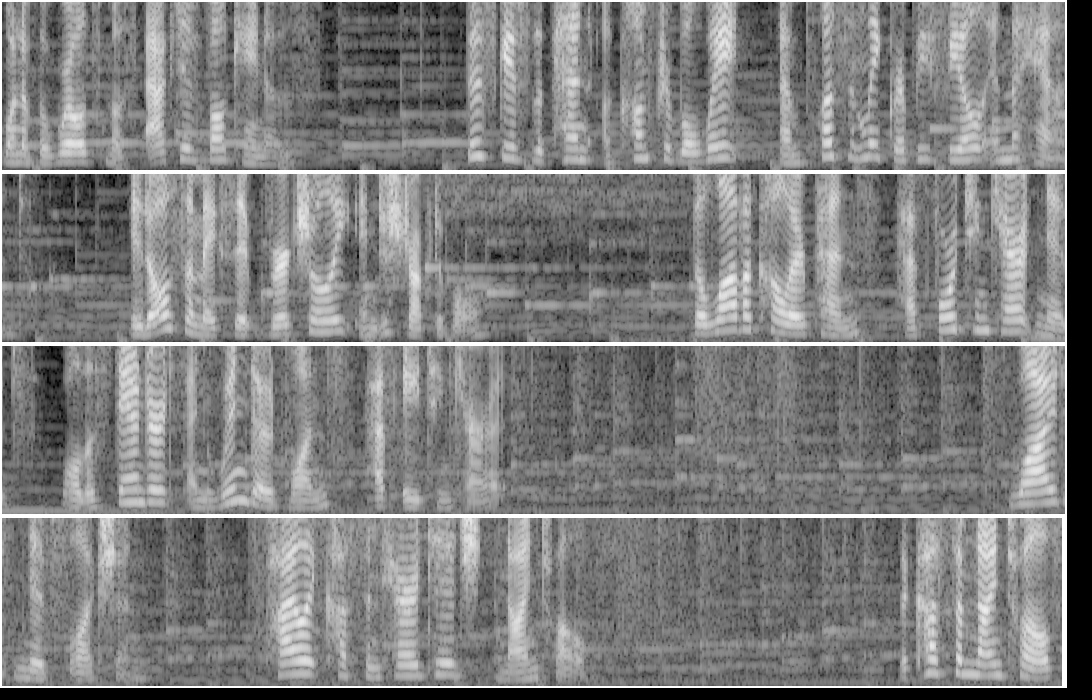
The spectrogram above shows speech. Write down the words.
one of the world's most active volcanoes. This gives the pen a comfortable weight and pleasantly grippy feel in the hand. It also makes it virtually indestructible. The lava color pens have 14 karat nibs, while the standard and windowed ones have 18 karat. Wide nib selection. Pilot Custom Heritage 912. The Custom 912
